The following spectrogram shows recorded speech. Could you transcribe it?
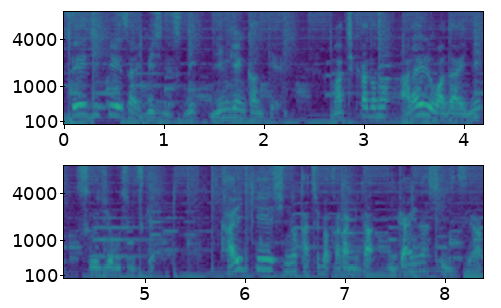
政治経済ビジネスに人間関係街角のあらゆる話題に数字を結びつけ会計士の立場から見た意外な真実や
